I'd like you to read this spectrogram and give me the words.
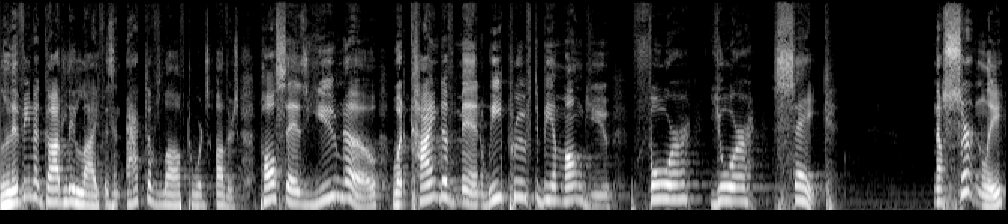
Living a godly life is an act of love towards others. Paul says, You know what kind of men we prove to be among you for your sake. Now, certainly,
